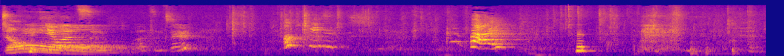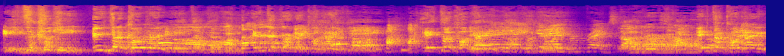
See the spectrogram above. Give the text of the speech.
don't? You want some, want some food? Okay. Bye. Eat the cookie! Eat the cookie! Eat the cookie! Eat the cookie! Eat the cookie! Hey, hey, get away from Frank. Stop. Stop. It's the cocaine.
